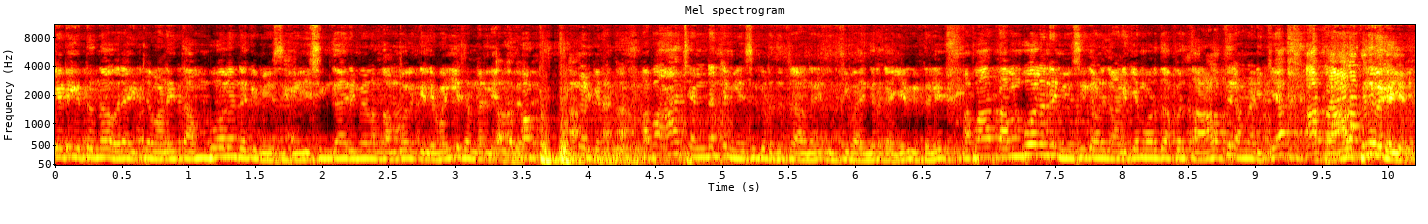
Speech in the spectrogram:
കളിക്കുന്ന ഒരു ഐറ്റമാണ് ഈ തമ്പോലന്റെ ഒക്കെ മ്യൂസിക് ഈ ശിങ്കാരി മേളം തമ്പോലൊക്കെ ഇല്ലേ, വലിയ ചെണ്ടല്ലേ. അപ്പൊ ആ ചെണ്ടന്റെ മ്യൂസിക് എടുത്തിട്ടാണ് എനിക്ക് ഭയങ്കര കയ്യിൽ കിട്ടൽ. അപ്പൊ ആ തമ്പോലന്റെ മ്യൂസിക് ആണ് കാണിക്കാൻ പോകുന്നത് അപ്പൊ താളത്തിലാണ് അടിക്കുക. ആ താളത്തിൽ കയ്യടി.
